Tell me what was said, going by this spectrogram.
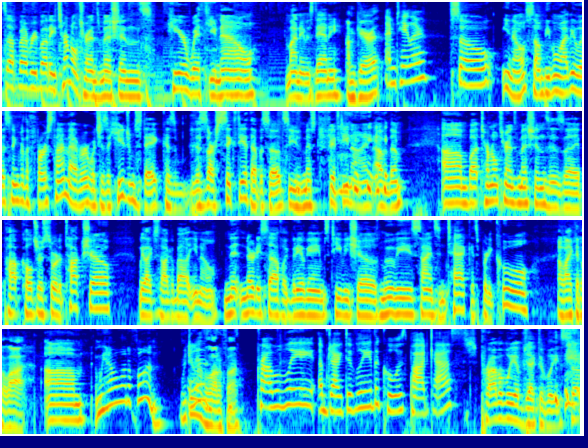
What's up, everybody? Terminal Transmissions here with you now. My name is Danny. I'm Garrett. I'm Taylor. So, you know, some people might be listening for the first time ever, which is a huge mistake because this is our 60th episode, so you've missed 59 of them. Um, but Terminal Transmissions is a pop culture sort of talk show. We like to talk about, you know, n- nerdy stuff like video games, TV shows, movies, science and tech. It's pretty cool. I like it a lot. Um, and we have a lot of fun. We do It have a lot of fun. Probably objectively the coolest podcast. Probably objectively. So,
